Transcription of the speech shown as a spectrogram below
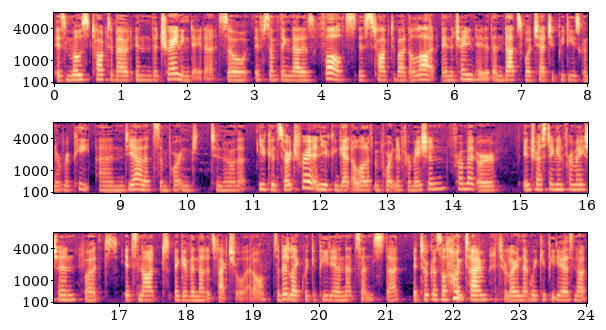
is most talked about in the training data. So if something that is false is talked about a lot in the training data, then that's what ChatGPT is going to repeat. And yeah, that's important to know that you can search for it and you can get a lot of important information from it or interesting information, but it's not a given that it's factual at all. It's a bit like Wikipedia in that sense that it took us a long time to learn that Wikipedia is not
